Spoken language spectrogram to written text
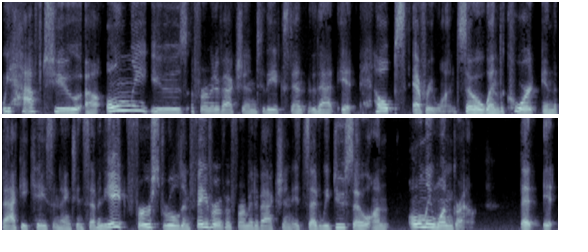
we have to uh, only use affirmative action to the extent that it helps everyone. So, when the court in the Bakke case in 1978 first ruled in favor of affirmative action, it said we do so on only one ground that it,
